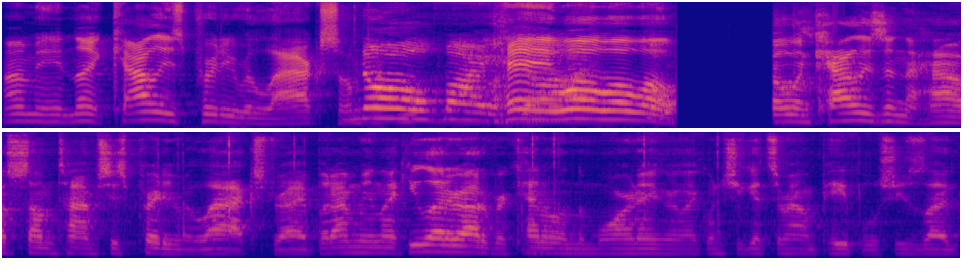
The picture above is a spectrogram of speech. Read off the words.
I mean, like Callie's pretty relaxed. Sometimes. No, my Hey, God. whoa, whoa, whoa. So when Callie's in the house, sometimes she's pretty relaxed, right? But I mean, like you let her out of her kennel in the morning, or like when she gets around people, she's like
